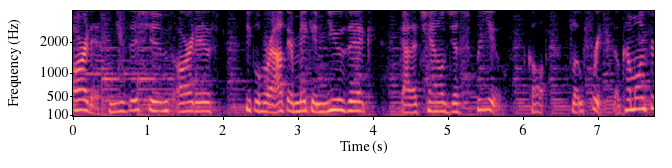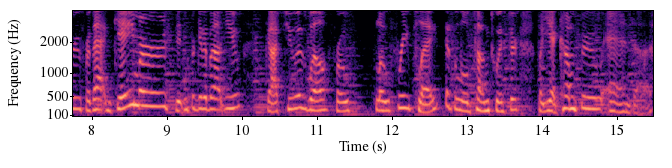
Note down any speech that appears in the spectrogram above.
artists, musicians, artists, people who are out there making music got a channel just for you. It's called Flow Free. So come on through for that. Gamers, didn't forget about you. Got you as well. Flow, Flow Free Play. It's a little tongue twister. But yeah, come through and uh,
